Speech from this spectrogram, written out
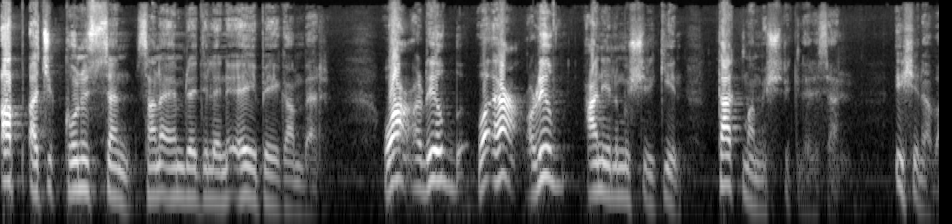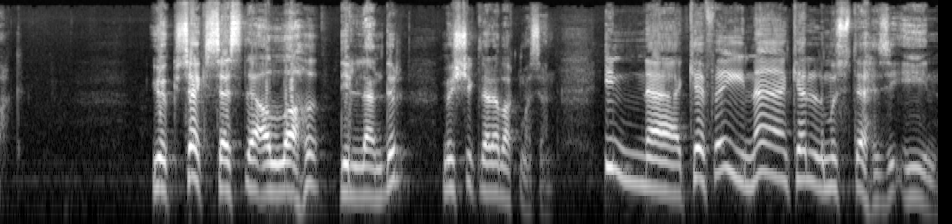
Ap açık konuş sen sana emredileni ey peygamber. Ve'rid ve a'rid anil müşrikin. Takma müşrikleri sen. İşine bak. Yüksek sesle Allah'ı dillendir. Müşriklere bakma sen. İnna kefeynâkel müstehzi'in.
